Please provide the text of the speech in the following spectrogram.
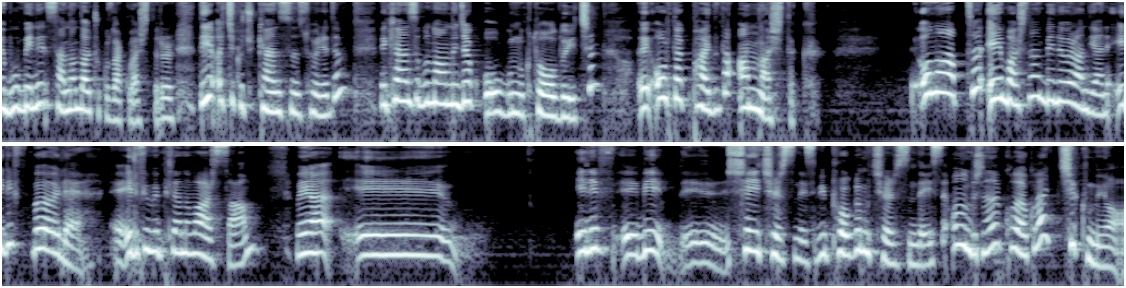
Ve bu beni senden daha çok uzaklaştırır diye açık açık kendisine söyledim. Ve kendisi bunu anlayacak olgunlukta olduğu için e, ortak payda da anlaştık. E, o ne yaptı? En baştan beni öğrendi. Yani Elif böyle. E, Elif'in bir planı varsa veya e, Elif e, bir e, şey içerisindeyse, bir program içerisindeyse onun dışında kolay kolay çıkmıyor.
